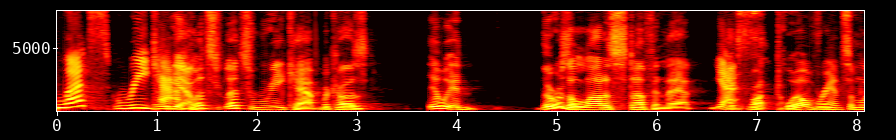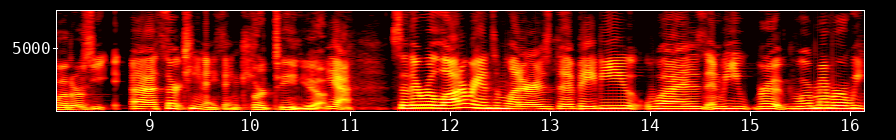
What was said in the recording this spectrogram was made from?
let's recap. yeah, let's let's recap because it, it there was a lot of stuff in that. Yes. like, what twelve ransom letters? Uh, Thirteen, I think. Thirteen, yeah. Yeah. So there were a lot of ransom letters. The baby was, and we re- remember we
